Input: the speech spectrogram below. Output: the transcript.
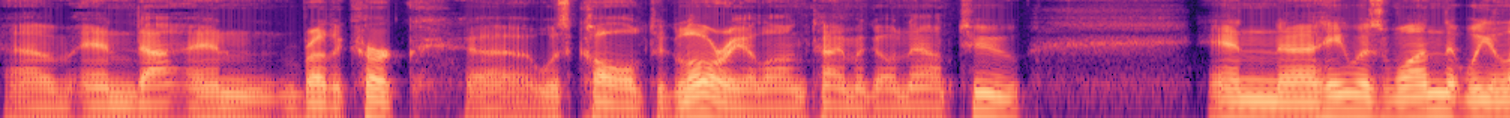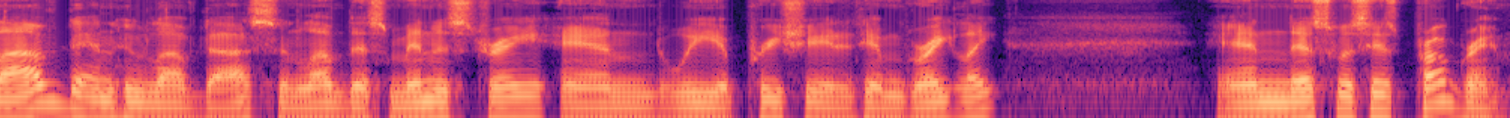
Um, and uh, and Brother Kirk uh, was called to glory a long time ago now too. And uh, he was one that we loved and who loved us and loved this ministry, and we appreciated him greatly. And this was his program.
